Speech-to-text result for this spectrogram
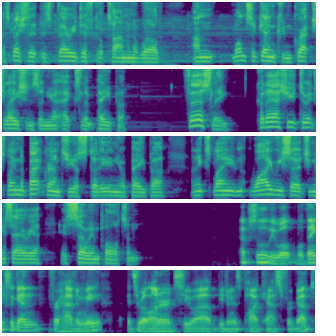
especially at this very difficult time in the world. And once again, congratulations on your excellent paper. Firstly, could I ask you to explain the background to your study in your paper and explain why researching this area is so important. Absolutely. Well, well, thanks again for having me. It's a real honor to uh, be doing this podcast for Gut.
